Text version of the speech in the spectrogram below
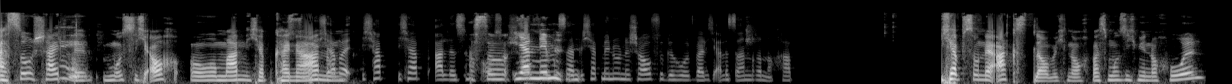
Ach so, scheiße. Muss ich auch? Oh Mann, ich habe keine Ahnung. Nicht, aber ich habe ich hab alles noch Ach so, ja, nimm- Deshalb, ich habe mir nur eine Schaufel geholt, weil ich alles andere noch habe. Ich habe so eine Axt, glaube ich, noch. Was muss ich mir noch holen?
